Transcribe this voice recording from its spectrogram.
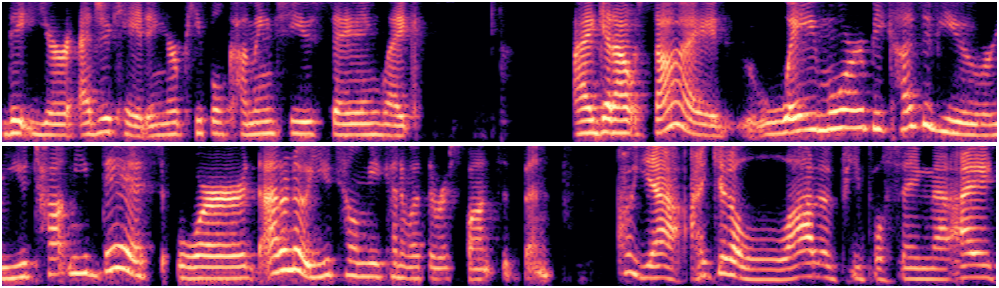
that you're educating or people coming to you saying like I get outside way more because of you, or you taught me this, or I don't know, you tell me kind of what the response has been. Oh yeah, I get a lot of people saying that. I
